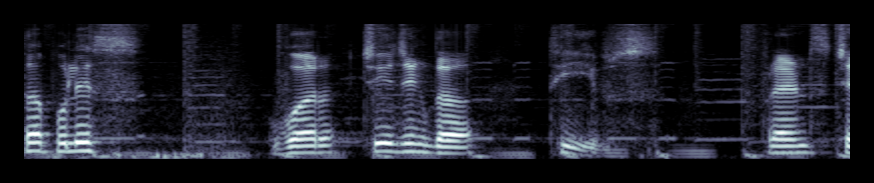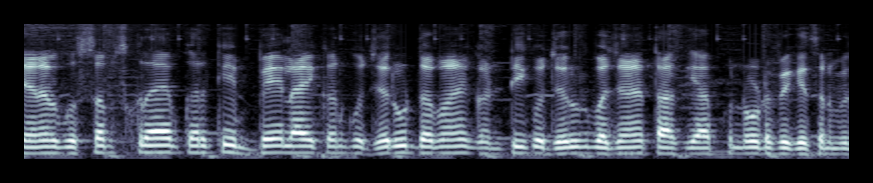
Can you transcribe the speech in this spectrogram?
The police were chasing the thieves. Friends, channel को सब्सक्राइब करके बेल आइकन को ज़रूर दबाएँ, घंटी को ज़रूर बजाएँ ताकि आपको नोटिफिकेशन मिले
